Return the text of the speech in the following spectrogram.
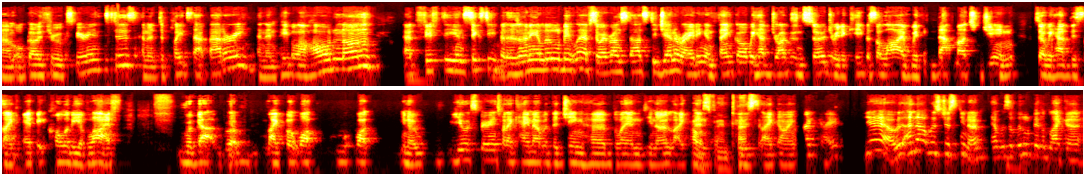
um, or go through experiences, and it depletes that battery, and then people are holding on at 50 and 60, but there's only a little bit left. So everyone starts degenerating. And thank God we have drugs and surgery to keep us alive with that much Jing. So we have this like epic quality of life. Regard, like, but what, what, you know, you experienced when I came out with the Jing herb blend, you know, like, that was fantastic. Like going, okay, yeah, and that was just, you know, it was a little bit of like a,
